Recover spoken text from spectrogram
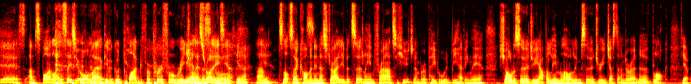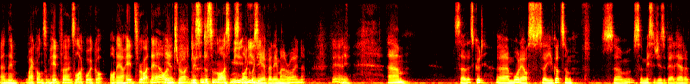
Yes, um, spinal anaesthesia, or may I give a good plug for peripheral regional Yeah, that's right, or, anaesthesia? you know, um, yeah. It's not so common in Australia, but certainly in France, a huge number of people would be having their shoulder surgery, upper limb, lower limb surgery just under a nerve block, Yep. and then whack on some headphones like we've got on our heads right now, Yeah, and right. listen to some nice mu- It's like music. when you have an MRI, isn't it? yeah. Yeah. Um, so that's good. Um, what else? So you've got some some some messages about how to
